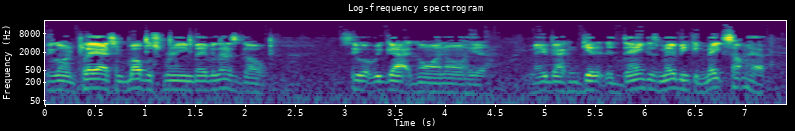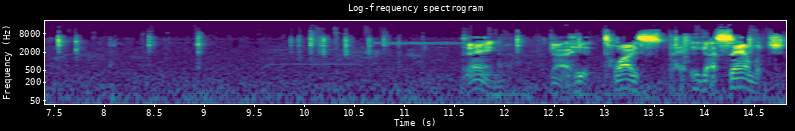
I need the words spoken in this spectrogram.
We're going to play action bubble screen, baby. Let's go. See what we got going on here. Maybe I can get it to Dangus. Maybe he can make something happen. Dang. Got hit twice. He got sandwiched.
